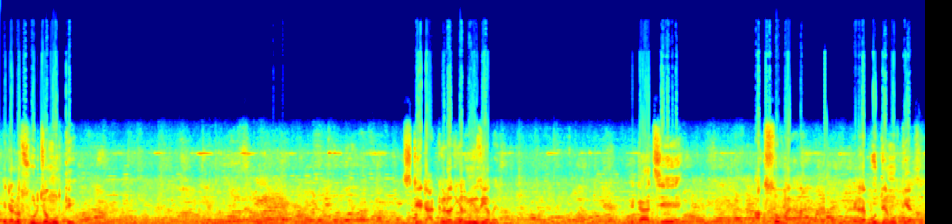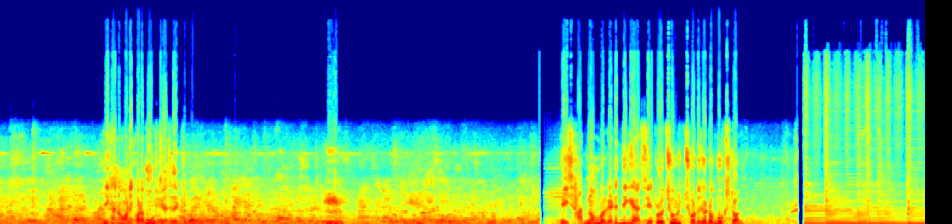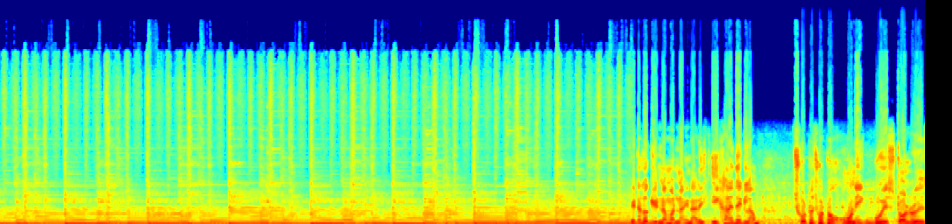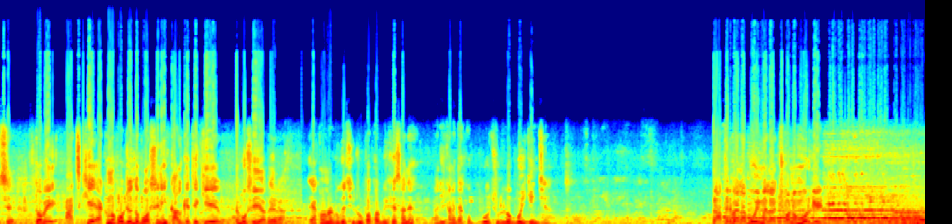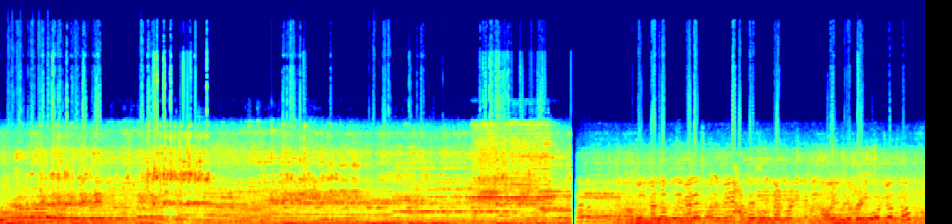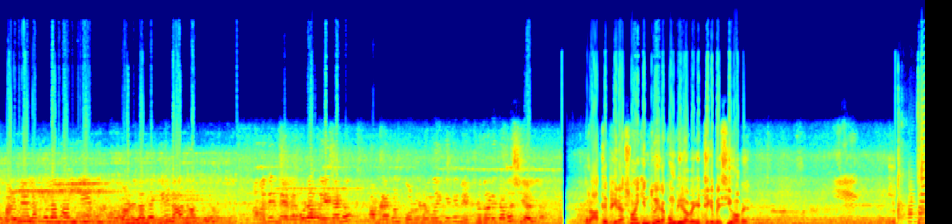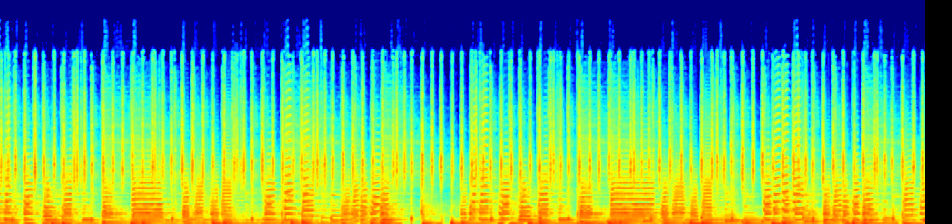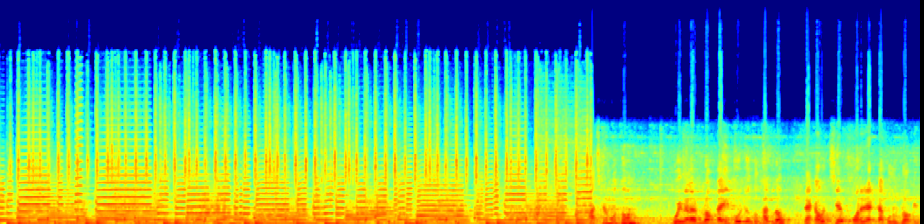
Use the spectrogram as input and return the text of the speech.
এটা হলো সূর্য মূর্তি স্টেট আর্কিওলজিক্যাল মিউজিয়ামের এটা আছে আকসো ভায়া এটা বুদ্ধের মূর্তি আছে। এখানেও অনেক কটা মূর্তি আছে দেখতে পাবো। এই সাত নম্বর গেটের দিকে আছে প্রচুর ছোট ছোট বুক স্টল এটা হলো গেট নাম্বার নাইন আর এখানে দেখলাম ছোট ছোট অনেক বইয়ের স্টল রয়েছে। তবে আজকে এখনও পর্যন্ত বসেনি, কালকে থেকে বসে যাবে এরা। এখন ঢুকেছি রূপা পাবলিকেশানে আর এখানে দেখো প্রচুর লোক বই কিনছে। রাতের বেলা বইমেলা ছ নম্বর গেট। কলকাতা বইমেলা চলবে আঠাশে জানুয়ারি থেকে নয় ফেব্রুয়ারি পর্যন্ত আর মেলা খোলা থাকবে বারোটা থেকে রাত আটটা। আমাদের মেলা ঘোরা হয়ে গেল আমরা এখন করুণাময়ী থেকে মেট্রো ধরে যাব শিয়ালদা। রাতে ফেরার সময় কিন্তু এরকম ভিড় হবে এর থেকে বেশি হবে। বইমেলার ব্লগটা এই পর্যন্ত থাকল। দেখা হচ্ছে পরের একটা কোনো ব্লগে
